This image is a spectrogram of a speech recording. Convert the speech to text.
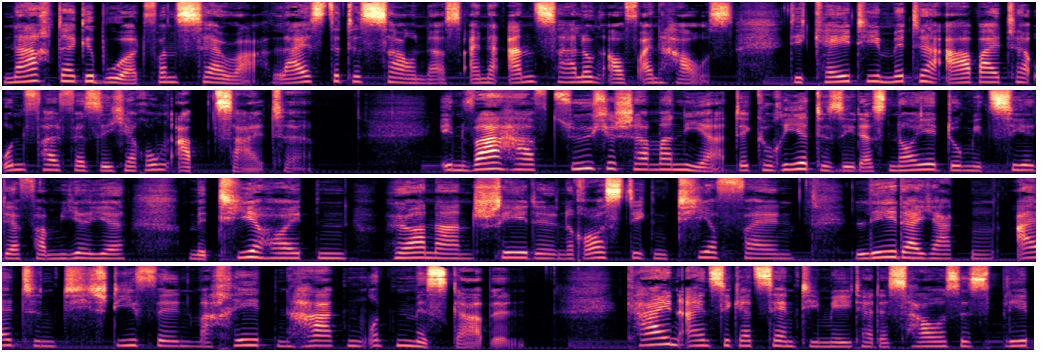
Nach der Geburt von Sarah leistete Saunders eine Anzahlung auf ein Haus, die Katie mit der Arbeiterunfallversicherung abzahlte. In wahrhaft psychischer Manier dekorierte sie das neue Domizil der Familie mit Tierhäuten, Hörnern, Schädeln, rostigen Tierfällen, Lederjacken, alten Stiefeln, Macheten, Haken und Missgabeln. Kein einziger Zentimeter des Hauses blieb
